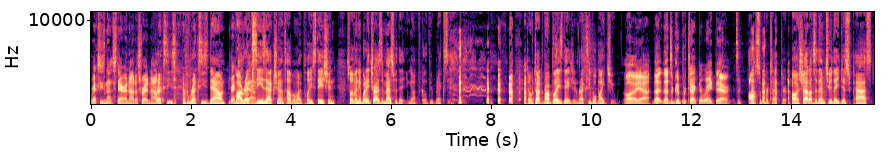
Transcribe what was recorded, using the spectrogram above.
Rexy's not staring at us right now. Rexy's Rexy's down. Rexy's my down. Rexy is actually on top of my PlayStation. So if anybody tries to mess with it, you're gonna have to go through Rexy. Don't touch my PlayStation. Rexy will bite you. Oh yeah. That that's a good protector right there. It's an awesome protector. Uh, shout out to them too. They just passed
